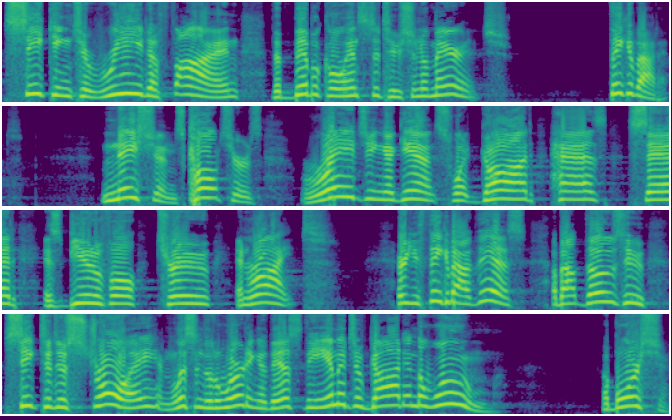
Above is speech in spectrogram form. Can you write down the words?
seeking to redefine the biblical institution of marriage. Think about it nations, cultures raging against what God has said is beautiful, true, and right. Or you think about this about those who seek to destroy, and listen to the wording of this, the image of God in the womb. Abortion.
